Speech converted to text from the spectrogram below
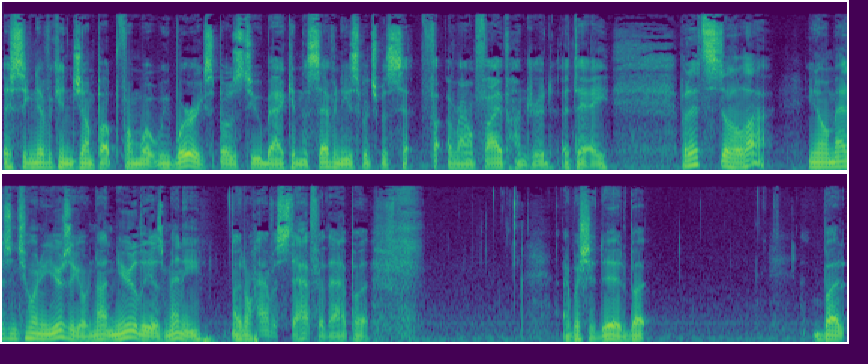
a significant jump up from what we were exposed to back in the 70s, which was around 500 a day. But that's still a lot. You know, imagine 200 years ago, not nearly as many. I don't have a stat for that, but I wish I did. But, but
